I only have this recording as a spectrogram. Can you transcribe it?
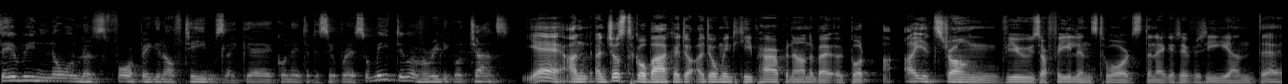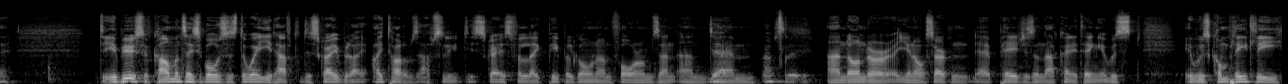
they'll be known as four big enough teams like uh, going into the Super Eights. So me do have a really good chance. Yeah, and, and just to go back, I don't, I don't mean to keep harping on about it, but I had strong views or feelings towards the negativity and uh, the abusive comments, I suppose, is the way you'd have to describe it. I, I thought it was absolutely disgraceful, like people going on forums and, and Yeah, um, absolutely. and under you know certain uh, pages and that kind of thing. It was it was completely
